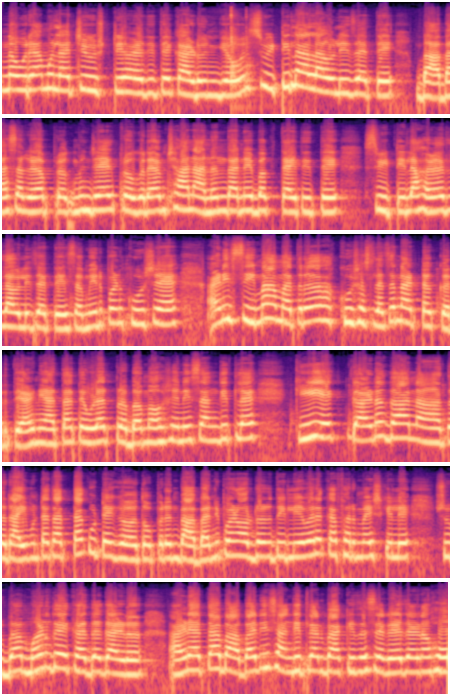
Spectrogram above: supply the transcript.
नवऱ्या मुलाची उष्टी हळदी ते काढून घेऊन स्वीटीला लावली जाते. बाबा सगळा प्र म्हणजे प्रोग्राम छान आनंदाने बघताय तिथे. स्वीटीला हळद लावली जाते. समीर पण खुश आहे आणि सीमा मात्र खुश असल्याचं नाटक करते. आणि आता तेवढ्यात प्रभा मावशीने सांगितलंय की एक गाणं गा ना. तर आई म्हणतात आत्ता कुठे ग? तोपर्यंत बाबांनी पण ऑर्डर दिली आहे बरं का फरमाईश केली. शुभा म्हण ग एखादं गाणं. आणि आता बाबांनी सांगितल्यावर बाकीचे सगळेजण हो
